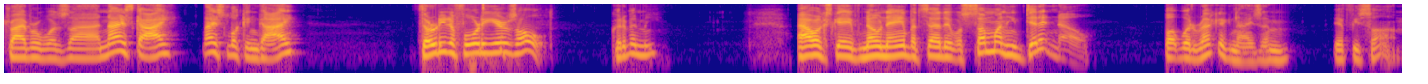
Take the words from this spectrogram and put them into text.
Driver was a nice guy, nice looking guy, 30 to 40 years old. Could have been me. Alex gave no name, but said it was someone he didn't know, but would recognize him if he saw him.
